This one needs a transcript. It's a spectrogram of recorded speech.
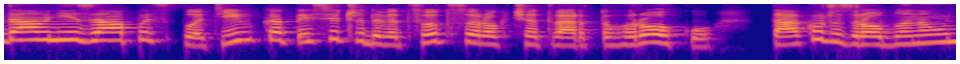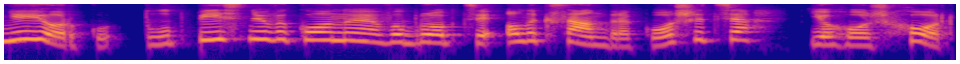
Давній запис платівка 1944 року, також зроблена у Нью-Йорку. Тут пісню виконує в обробці Олександра Кошиця його ж хор.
